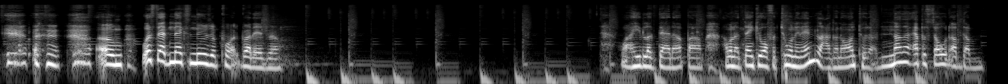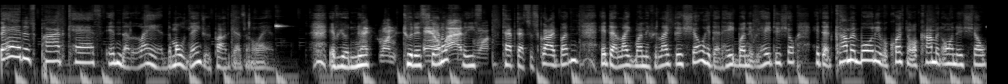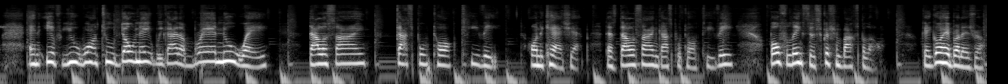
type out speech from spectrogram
um, what's that next news report, brother Israel? while he looked that up. Um, I want to thank you all for tuning in, logging on to the, another episode of the baddest podcast in the land, the most dangerous podcast in the land. If you're new to this channel, please one. tap that subscribe button, hit that like button if you like this show, hit that hate button if you hate this show, hit that comment board, leave a question or a comment on this show. And if you want to donate, we got a brand new way dollar sign Gospel Talk TV on the Cash App. That's dollar sign Gospel Talk TV. Both links in the description box below. Okay, go ahead, Brother Israel.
